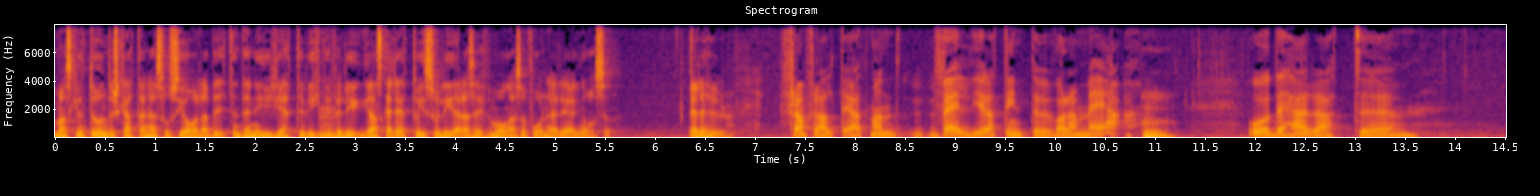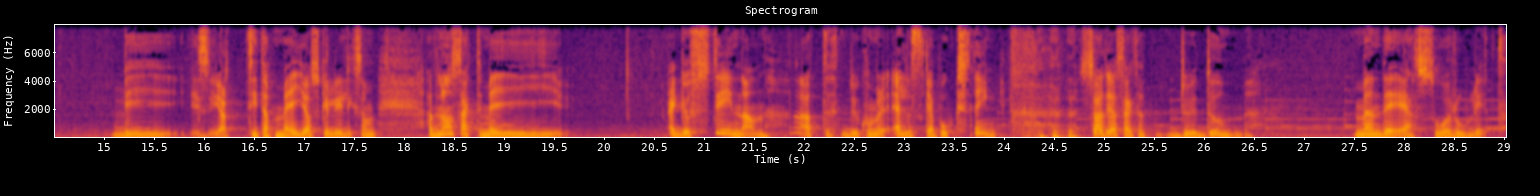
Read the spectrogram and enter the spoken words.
Man ska inte underskatta den här sociala biten, den är ju jätteviktig, för det är ganska lätt att isolera sig för många som får den här diagnosen. Eller hur? framförallt det att man väljer att inte vara med. Och det här att eh, vi... Jag tittar på mig, jag skulle ju liksom... Hade någon sagt till mig i augusti innan att du kommer älska boxning, så hade jag sagt att du är dum. Men det är så roligt.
